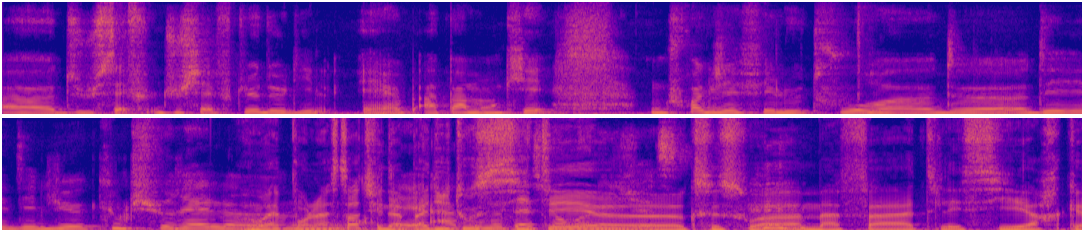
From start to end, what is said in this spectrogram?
euh, du chef du chef-lieu de Lille, et à pas manquer. Donc je crois que j'ai fait le tour euh, de, des, des, lieux culturels. ouais, pour l'instant, tu n'as pas du tout cité que ce soit Mafat, les cirques,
